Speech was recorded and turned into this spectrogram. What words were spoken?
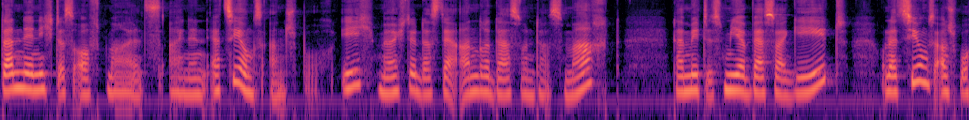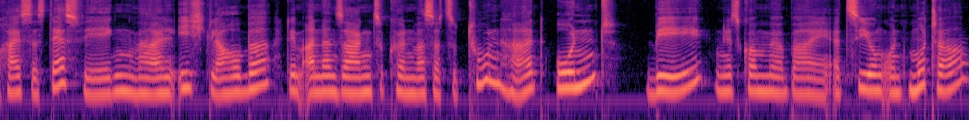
dann nenne ich das oftmals einen Erziehungsanspruch. Ich möchte, dass der andere das und das macht, damit es mir besser geht. Und Erziehungsanspruch heißt es deswegen, weil ich glaube, dem anderen sagen zu können, was er zu tun hat. Und B, und jetzt kommen wir bei Erziehung und Mutter,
